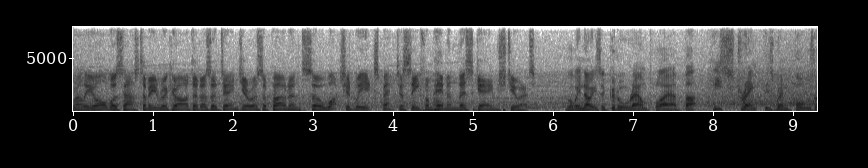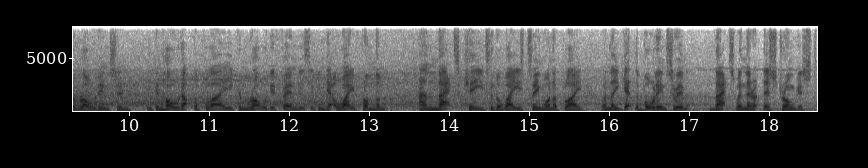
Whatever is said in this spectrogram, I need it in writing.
Well, he always has to be regarded as a dangerous opponent, so what should we expect to see from him in this game, Stuart? Well, we know he's a good all-round player, but his strength is when balls are rolled into him. He can hold up the play, he can roll defenders, he can get away from them, and that's key to the way his team want to play. When they get the ball into him, that's when they're at their strongest.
